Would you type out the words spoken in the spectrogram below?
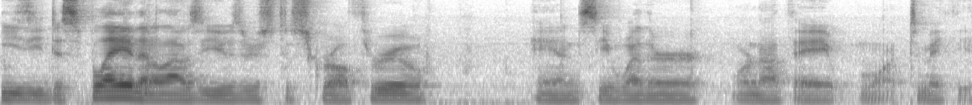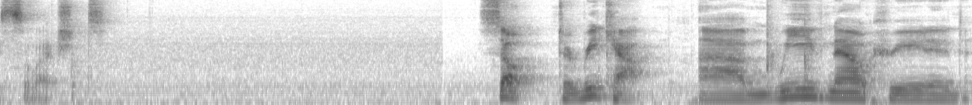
easy display that allows the users to scroll through and see whether or not they want to make these selections. So to recap, um, we've now created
